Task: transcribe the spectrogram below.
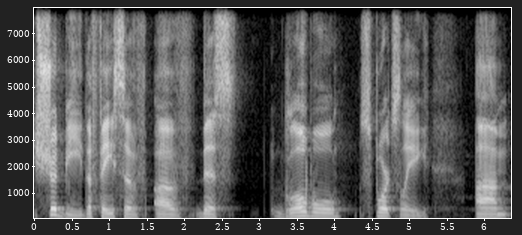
should be the face of of this global sports league. Um,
